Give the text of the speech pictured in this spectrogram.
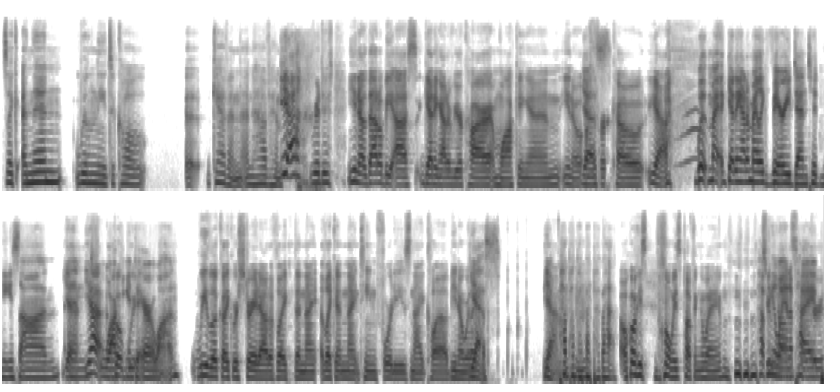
it's like, and then we'll need to call uh, Kevin and have him Yeah, reduce, you know, that'll be us getting out of your car and walking in, you know, Yes. a fur coat. Yeah. with my getting out of my like very dented Nissan Yeah, and yeah, walking we- into Erewhon. We look like we're straight out of like the night, like a 1940s nightclub, you know, we're like, yes, yeah, mhm. pa. always, always puffing away, Puffing away on a pipe.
